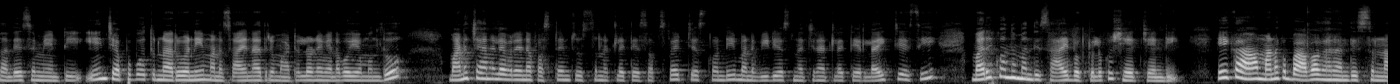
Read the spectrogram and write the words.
సందేశం ఏంటి? ఏం చెప్పబోతున్నారు అని మన సాయినాద్రి మాటల్లోనే వినబోయే ముందు మన ఛానల్ ఎవరైనా ఫస్ట్ టైం చూస్తున్నట్లయితే సబ్స్క్రైబ్ చేసుకోండి. మన వీడియోస్ నచ్చినట్లయితే లైక్ చేసి మరికొంతమంది సాయి భక్తులకు షేర్ చేయండి. ఇక మనకు బాబాగారు అందిస్తున్న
